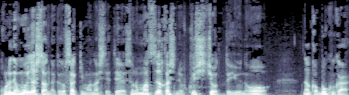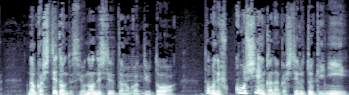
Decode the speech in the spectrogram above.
これね思い出したんだけどさっきも話しててその松阪市の副市長っていうのをなんか僕がなんか知ってたんですよ。なんで知ってたのかっていうと多分ね復興支援かなんかしてる時に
